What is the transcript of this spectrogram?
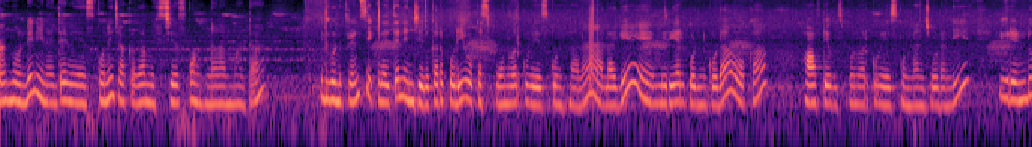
అందుకోండి నేనైతే వేసుకొని చక్కగా మిక్స్ చేసుకుంటున్నాను అనమాట ఇదిగోండి ఫ్రెండ్స్ ఇక్కడైతే నేను జీలకర్ర పొడి ఒక స్పూన్ వరకు వేసుకుంటున్నాను. అలాగే మిరియాల పొడిని కూడా ఒక హాఫ్ టేబుల్ స్పూన్ వరకు వేసుకుంటున్నాను చూడండి. ఇవి రెండు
